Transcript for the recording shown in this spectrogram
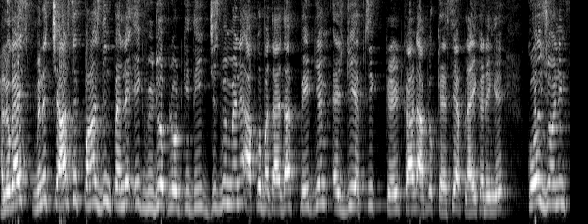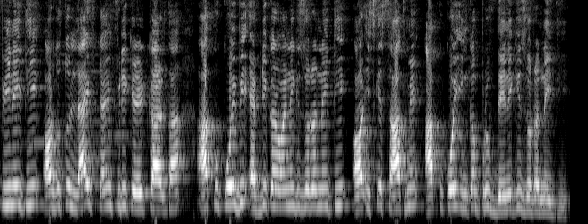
हेलो गाइस मैंने चार से पाँच दिन पहले एक वीडियो अपलोड की थी, जिसमें मैंने आपको बताया था पेटीएम एचडीएफसी क्रेडिट कार्ड आप लोग कैसे अप्लाई करेंगे। कोई ज्वाइनिंग फ़ी नहीं थी और दोस्तों life time free credit card था। आपको कोई भी एफडी करवाने की ज़रूरत नहीं थी और इसके साथ में आपको कोई इनकम प्रूफ देने की ज़रूरत नहीं थी।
